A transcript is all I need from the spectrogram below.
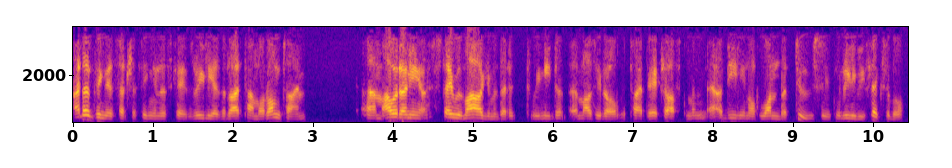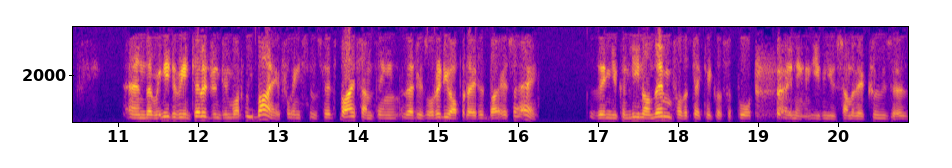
I don't think there's such a thing in this case, really, as a right time or wrong time. Um, I would only stay with my argument that it, we need a, a multi-role type aircraft, ideally not one but two, so you can really be flexible. And that we need to be intelligent in what we buy. For instance, let's buy something that is already operated by SAA. Then you can lean on them for the technical support, training, and even use some of their crews as,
